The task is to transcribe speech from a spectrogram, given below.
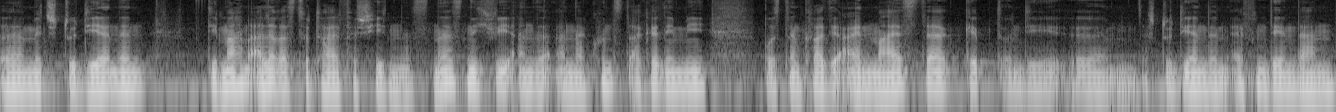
äh, mit Studierenden, die machen alle was total Verschiedenes. Ne? Es ist nicht wie an, an der Kunstakademie, wo es dann quasi einen Meister gibt und die äh, Studierenden äffen den dann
